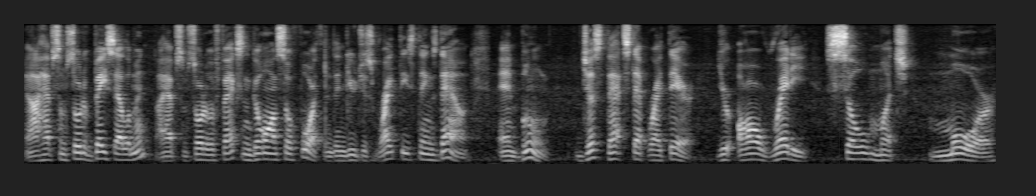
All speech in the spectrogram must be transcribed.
And I have some sort of bass element, I have some sort of effects, and go on so forth. And then you just write these things down, and boom, just that step right there, you're already so much more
